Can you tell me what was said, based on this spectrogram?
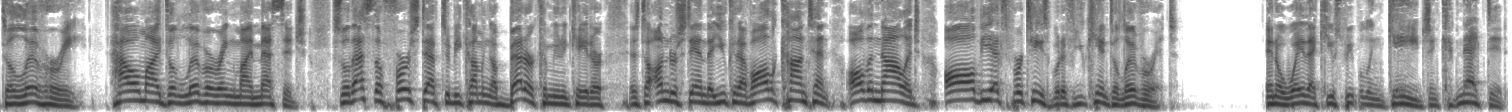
delivery. How am I delivering my message? So that's the first step to becoming a better communicator is to understand that you can have all the content, all the knowledge, all the expertise, but if you can't deliver it in a way that keeps people engaged and connected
